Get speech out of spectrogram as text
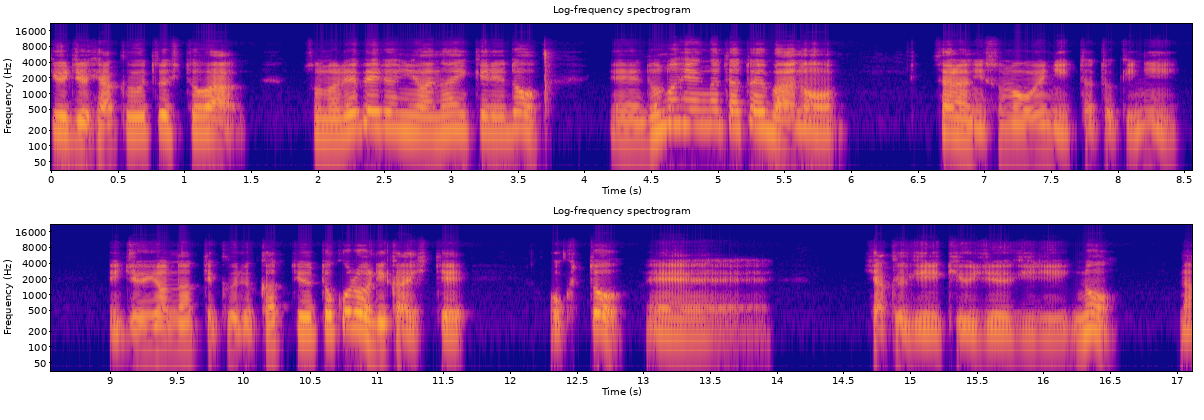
90、100打つ人は、そのレベルにはないけれど、えー、どの辺が例えばあの、さらにその上に行った時に、重要になってくるかっていうところを理解しておくと、えー、100切り、90切りの流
